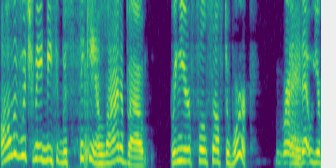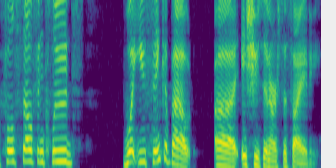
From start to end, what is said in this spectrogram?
all of which made me th- was thinking a lot about bringing your full self to work right and that your full self includes what you think about uh, issues in our society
